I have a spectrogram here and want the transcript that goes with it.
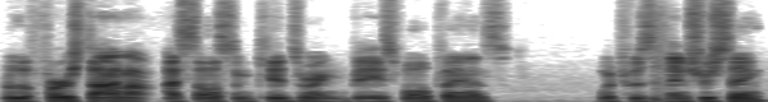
for the first time, I- I saw some kids wearing baseball pants, which was interesting.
